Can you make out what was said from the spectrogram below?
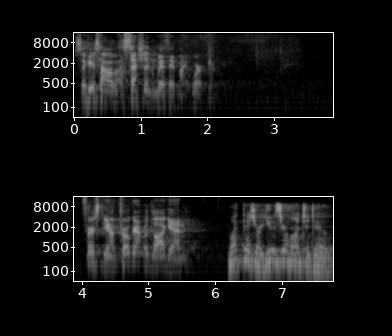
So here's how a session with it might work. First, you know, the program would log in. What does your user want to do?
